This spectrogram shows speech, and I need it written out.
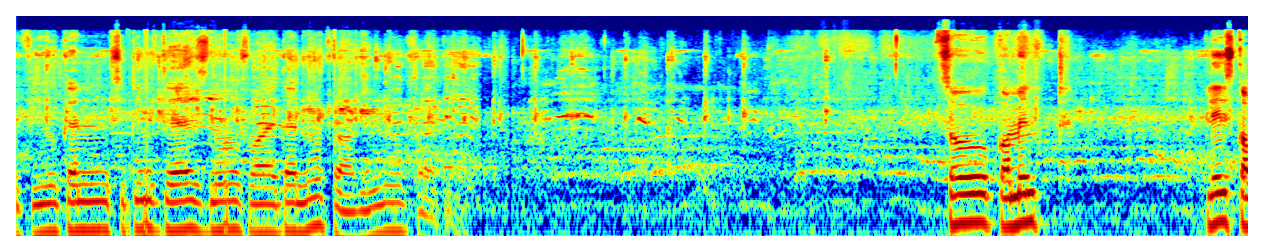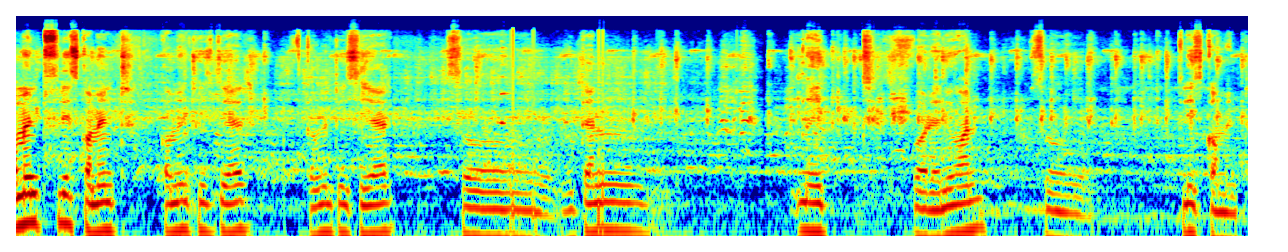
if you can sitting, there is no further, no problem no problem. So comment please comment please comment comment is there comment is here so you can make for anyone so please comment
